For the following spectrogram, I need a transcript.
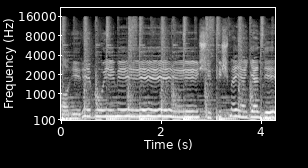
Ahiri bu imiş Pişmeye geldim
